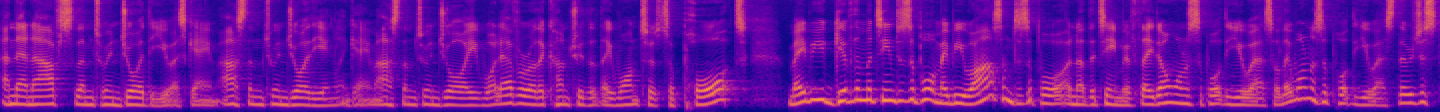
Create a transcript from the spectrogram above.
And then ask them to enjoy the US game, ask them to enjoy the England game, ask them to enjoy whatever other country that they want to support. Maybe you give them a team to support. Maybe you ask them to support another team if they don't want to support the US or they want to support the US. There is just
